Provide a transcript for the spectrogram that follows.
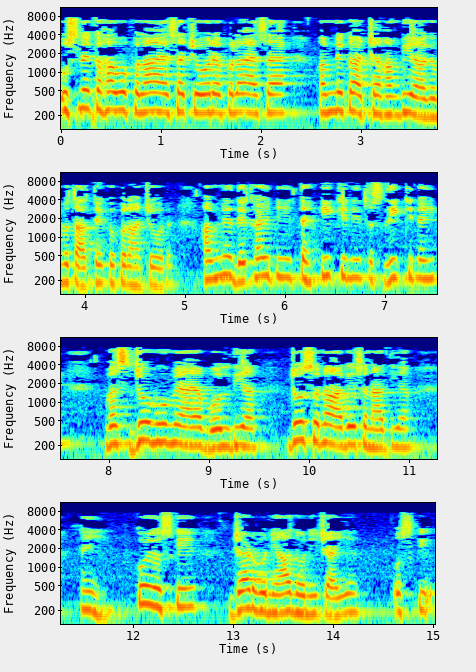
اس نے کہا، وہ فلاں ایسا چور ہے، فلاں ایسا ہے۔ ہم نے کہا اچھا ہم بھی آگے بتاتے کہ فلاں چور ہے۔ ہم نے دیکھا ہی نہیں، تحقیق کی نہیں، تصدیق کی نہیں۔ بس جو منہ میں آیا، بول دیا۔ جو سنا، آگے سنا دیا۔ نہیں، کوئی اس کی جڑ بنیاد ہونی چاہیے۔ اس کی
